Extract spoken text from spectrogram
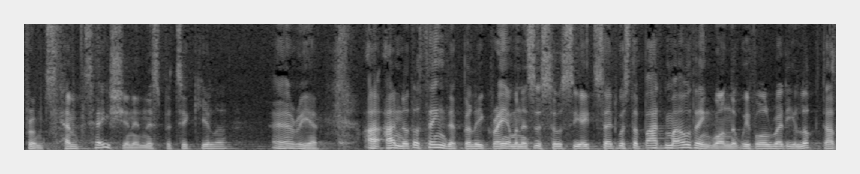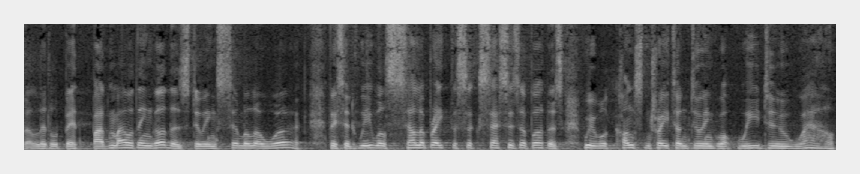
from temptation in this particular area. Uh, another thing that Billy Graham and his associates said was the bad mouthing one that we've already looked at a little bit, bad mouthing others doing similar work. They said, We will celebrate the successes of others, we will concentrate on doing what we do well.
